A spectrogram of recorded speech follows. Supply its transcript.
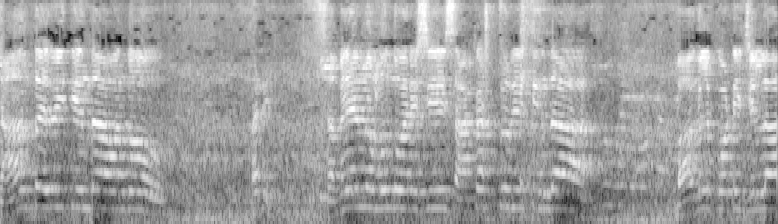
ಶಾಂತ ರೀತಿಯಿಂದ ಒಂದು ಸಭೆಯನ್ನು ಮುಂದುವರಿಸಿ ಸಾಕಷ್ಟು ರೀತಿಯಿಂದ ಬಾಗಲಕೋಟೆ ಜಿಲ್ಲಾ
